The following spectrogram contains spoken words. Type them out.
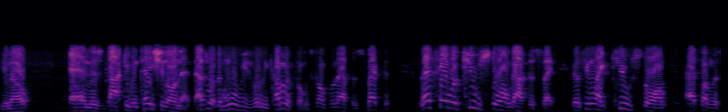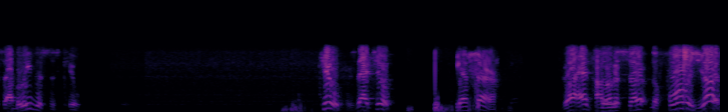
you know, and there's documentation on that. That's what the movie's really coming from. It's coming from that perspective. Let's hear what Q Storm got to say. It seems like Q Storm has something to say. I believe this is Q. Q, is that you? Yes, sir. Go ahead, sir. sir. The floor is yours.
